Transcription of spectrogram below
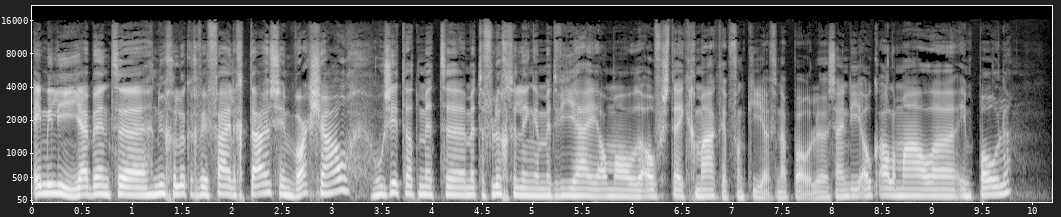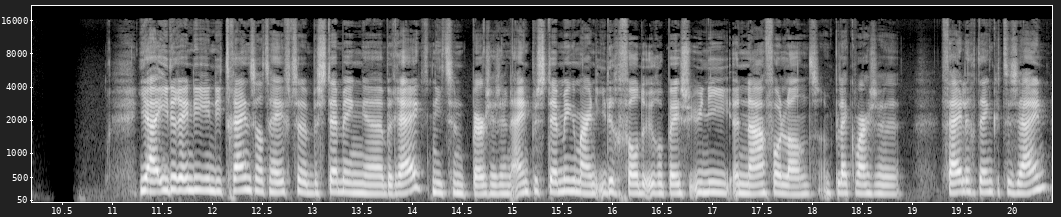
Emilie, jij bent uh, nu gelukkig weer veilig thuis in Warschau. Hoe zit dat met, uh, met de vluchtelingen met wie jij allemaal de oversteek gemaakt hebt van Kiev naar Polen? Zijn die ook allemaal uh, in Polen? Ja, iedereen die in die trein zat heeft bestemming bereikt. Niet per se zijn eindbestemming, maar in ieder geval de Europese Unie, een NAVO-land. Een plek waar ze veilig denken te zijn.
